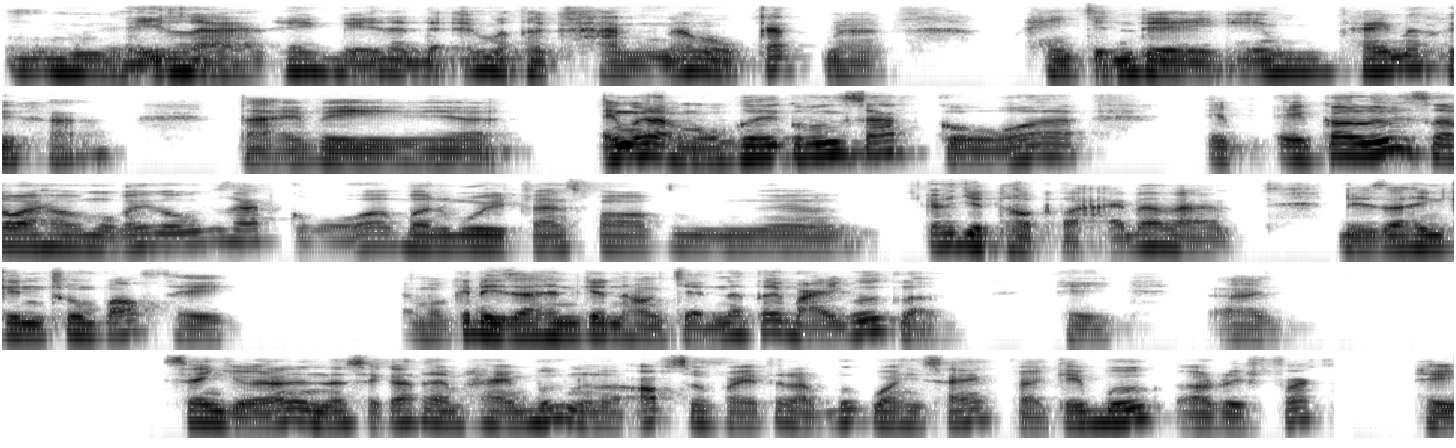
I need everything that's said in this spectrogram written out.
Em nghĩ là theo em nghĩ là để mà thực hành nó một cách mà hoàn chỉnh thì em thấy nó hơi khó. Tại vì ờ, em có đọc một cái cuốn sách của em em có lướt sơ qua hơn một cái cuốn sách của bên We Transform ờ, cái dịch thuật lại đó là Design Thinking Toolbox thì một cái Design Thinking hoàn chỉnh nó tới 7 bước lận. Thì uh, xen giữa đó thì nó sẽ có thêm hai bước nữa là observe tức là bước quan sát và cái bước uh, reflect. Thì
